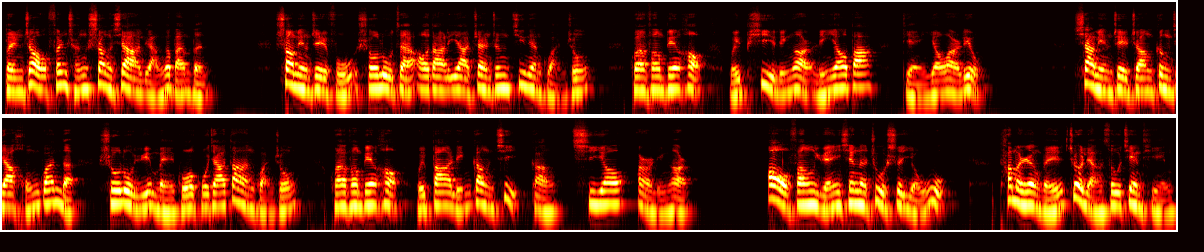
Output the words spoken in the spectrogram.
本照分成上下两个版本，上面这幅收录在澳大利亚战争纪念馆中，官方编号为 P 零二零幺八点幺二六。下面这张更加宏观的收录于美国国家档案馆中，官方编号为八零杠 G 杠七幺二零二。澳方原先的注释有误，他们认为这两艘舰艇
